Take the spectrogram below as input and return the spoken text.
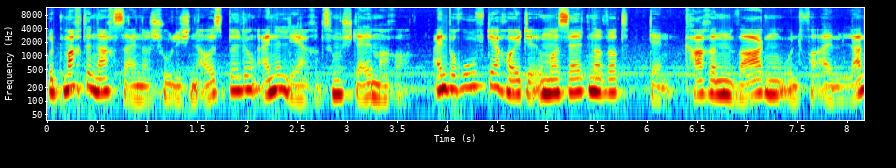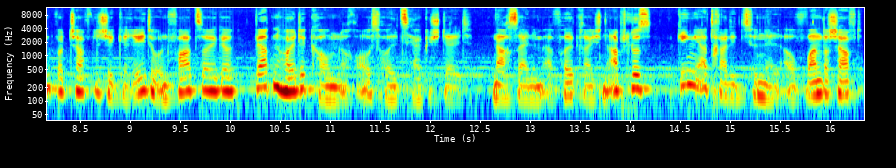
und machte nach seiner schulischen Ausbildung eine Lehre zum Stellmacher. Ein Beruf, der heute immer seltener wird, denn Karren, Wagen und vor allem landwirtschaftliche Geräte und Fahrzeuge werden heute kaum noch aus Holz hergestellt. Nach seinem erfolgreichen Abschluss ging er traditionell auf Wanderschaft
